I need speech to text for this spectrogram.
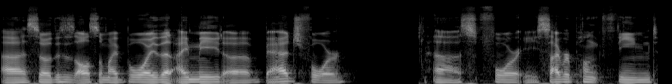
Uh, so this is also my boy that I made a badge for, uh, for a cyberpunk themed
